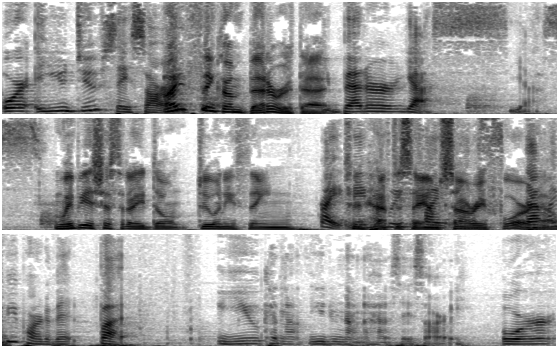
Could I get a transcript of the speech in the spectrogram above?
or you do say sorry. I think I'm better at that. better. Yes, yes. Maybe it's just that I don't do anything Right. to maybe have to say I'm sorry less. for. That now. might be part of it, but you cannot. You do not know how to say sorry. Or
